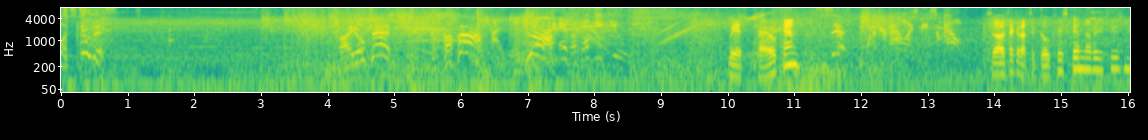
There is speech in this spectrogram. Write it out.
Let's do this! Kaioken! Ha Wait, Kaioken? This is it! One of your allies needs some help. So I take it that's a Goku skin now that he's using?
